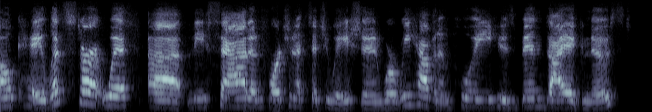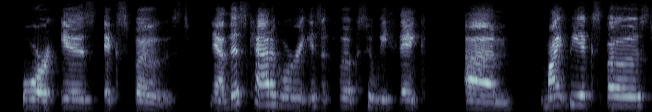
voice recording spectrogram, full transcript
Okay, let's start with uh, the sad, unfortunate situation where we have an employee who's been diagnosed or is exposed. Now, this category isn't folks who we think um, might be exposed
